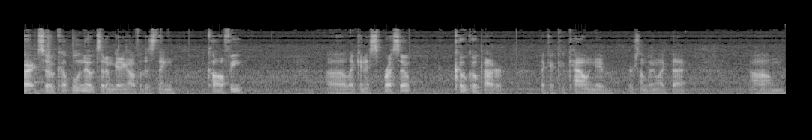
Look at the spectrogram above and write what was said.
All right, so a couple of notes that I'm getting off of this thing. Coffee, uh, like an espresso, cocoa powder, like a cacao nib or something like that. Um,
